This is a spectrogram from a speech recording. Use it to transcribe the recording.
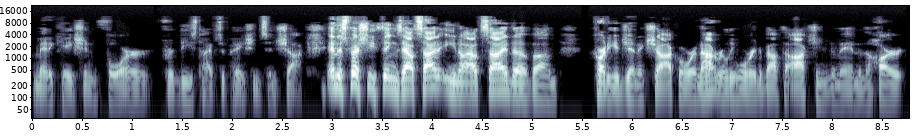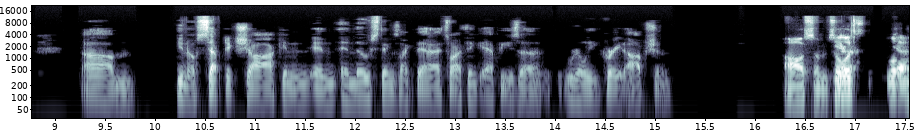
medication for for these types of patients in shock. And especially things outside you know outside of um, cardiogenic shock where we're not really worried about the oxygen demand in the heart um, you know septic shock and and and those things like that. So i think epi is a really great option awesome so yeah. let's yeah.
